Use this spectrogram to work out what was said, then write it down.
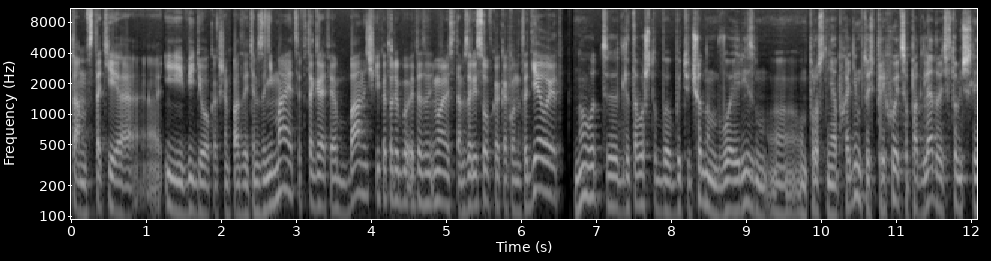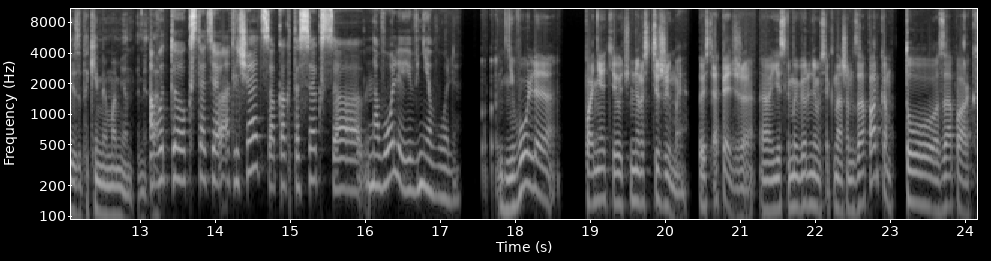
Там в статье э, и видео, как шимпанзе этим занимается, фотография баночки, которые это занимались, там зарисовка, как он это делает. Ну вот э, для того, чтобы быть ученым, вуайеризм, он просто необходим. То есть приходится подглядывать, в том числе и за такими моментами. А да. вот, э, кстати, отличается как-то секс э, на воле и вне воли? Неволя понятие очень растяжимое. То есть, опять же, э, если мы вернемся к нашим зоопаркам, то зоопарк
